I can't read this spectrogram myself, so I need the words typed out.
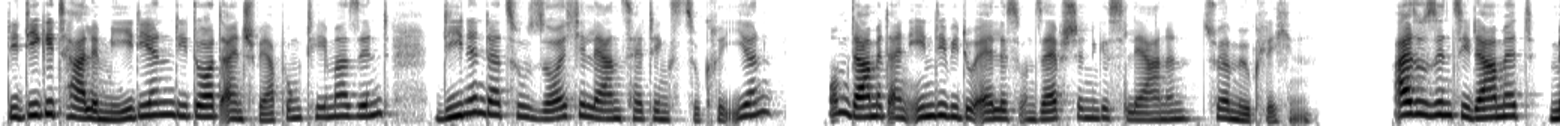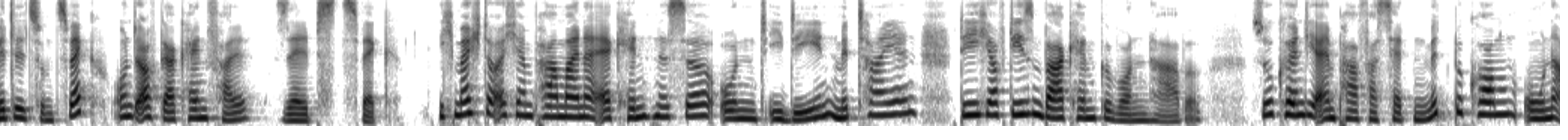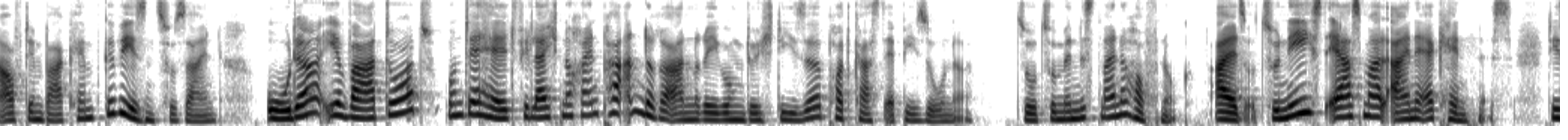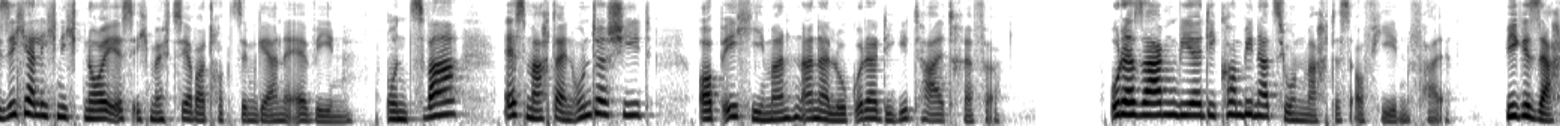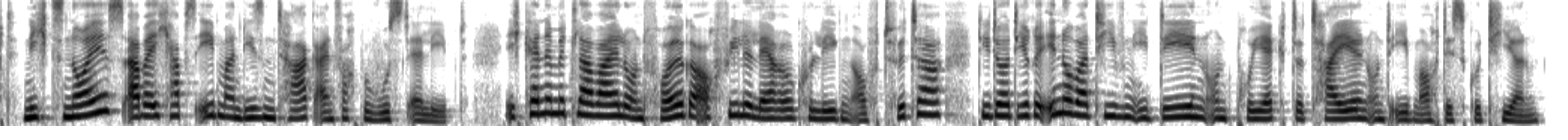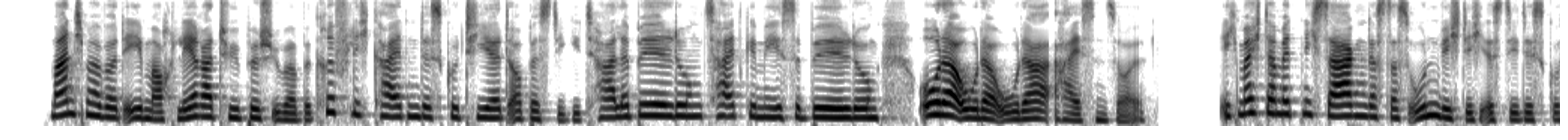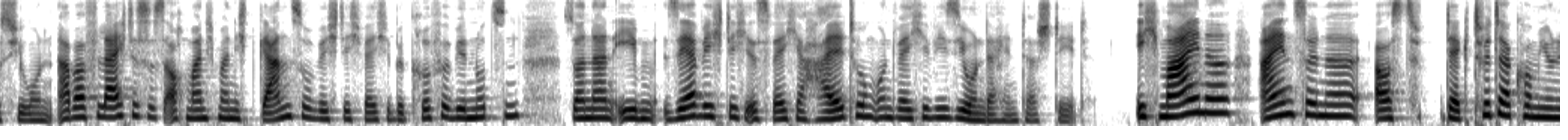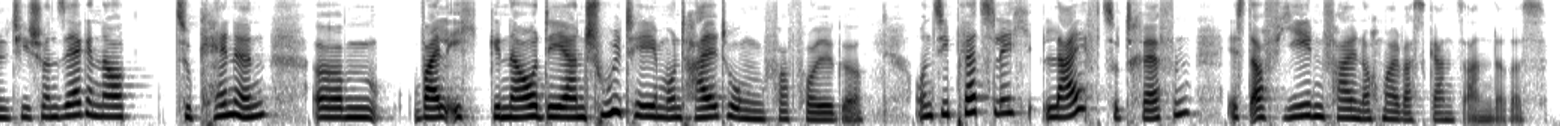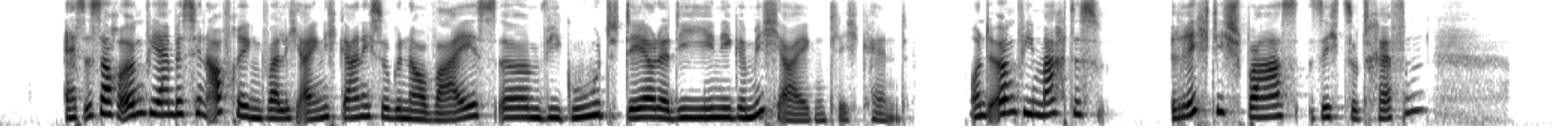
Die digitale Medien, die dort ein Schwerpunktthema sind, dienen dazu, solche Lernsettings zu kreieren, um damit ein individuelles und selbstständiges Lernen zu ermöglichen. Also sind sie damit Mittel zum Zweck und auf gar keinen Fall Selbstzweck. Ich möchte euch ein paar meiner Erkenntnisse und Ideen mitteilen, die ich auf diesem Barcamp gewonnen habe. So könnt ihr ein paar Facetten mitbekommen, ohne auf dem Barcamp gewesen zu sein. Oder ihr wart dort und erhält vielleicht noch ein paar andere Anregungen durch diese Podcast-Episode. So zumindest meine Hoffnung. Also, zunächst erstmal eine Erkenntnis, die sicherlich nicht neu ist, ich möchte sie aber trotzdem gerne erwähnen. Und zwar, es macht einen Unterschied, ob ich jemanden analog oder digital treffe. Oder sagen wir, die Kombination macht es auf jeden Fall. Wie gesagt, nichts Neues, aber ich habe es eben an diesem Tag einfach bewusst erlebt. Ich kenne mittlerweile und folge auch viele Lehrerkollegen auf Twitter, die dort ihre innovativen Ideen und Projekte teilen und eben auch diskutieren. Manchmal wird eben auch lehrertypisch über Begrifflichkeiten diskutiert, ob es digitale Bildung, zeitgemäße Bildung oder oder oder heißen soll. Ich möchte damit nicht sagen, dass das unwichtig ist, die Diskussion, aber vielleicht ist es auch manchmal nicht ganz so wichtig, welche Begriffe wir nutzen, sondern eben sehr wichtig ist, welche Haltung und welche Vision dahinter steht. Ich meine, Einzelne aus der Twitter-Community schon sehr genau zu kennen, ähm, weil ich genau deren Schulthemen und Haltungen verfolge. Und sie plötzlich live zu treffen, ist auf jeden Fall nochmal was ganz anderes. Es ist auch irgendwie ein bisschen aufregend, weil ich eigentlich gar nicht so genau weiß, äh, wie gut der oder diejenige mich eigentlich kennt. Und irgendwie macht es richtig Spaß, sich zu treffen.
